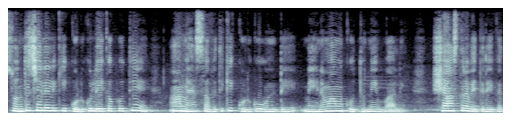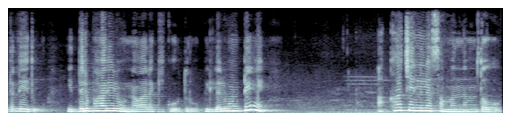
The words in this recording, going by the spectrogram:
సొంత చెల్లెలికి కొడుకు లేకపోతే ఆమె సవతికి కొడుకు ఉంటే మేనమామ కూతుర్ని ఇవ్వాలి. శాస్త్ర వ్యతిరేకత లేదు. ఇద్దరు భార్యలు ఉన్న వాళ్ళకి కూతురు పిల్లలు ఉంటే అక్కా చెల్లెల సంబంధంతో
